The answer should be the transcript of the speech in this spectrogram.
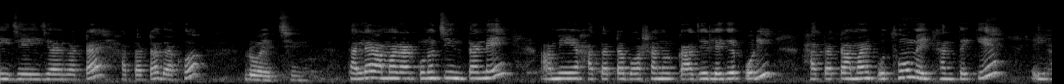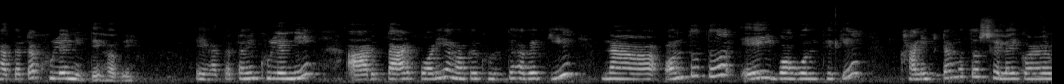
এই যে এই জায়গাটায় হাতাটা দেখো রয়েছে। তাহলে আমার আর কোনো চিন্তা নেই, আমি হাতাটা বসানোর কাজে লেগে পড়ি। হাতাটা আমায় প্রথম এইখান থেকে এই হাতাটা খুলে নিতে হবে। এই হাতাটা আমি খুলে নিই, আর তারপরেই আমাকে খুলতে হবে কি? না, অন্তত এই বগল থেকে খানিকটা মতো সেলাই করার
